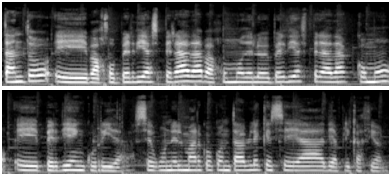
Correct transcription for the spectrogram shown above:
tanto eh, bajo pérdida esperada, bajo un modelo de pérdida esperada, como eh, pérdida incurrida, según el marco contable que sea de aplicación.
